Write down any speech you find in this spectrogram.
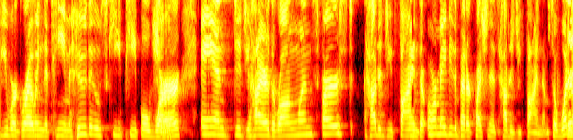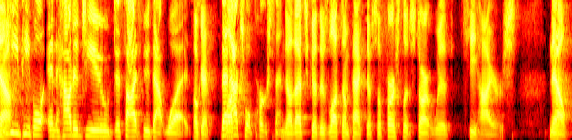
you were growing the team who those key people Sure. were, and did you hire the wrong ones first? How did you find the, or maybe the better question is, how did you find them? So, what are Yeah. the key people, and how did you decide who that was? Okay. that actual person. No, that's good. There's a lot to unpack there. So first, let's start with key hires. Now,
